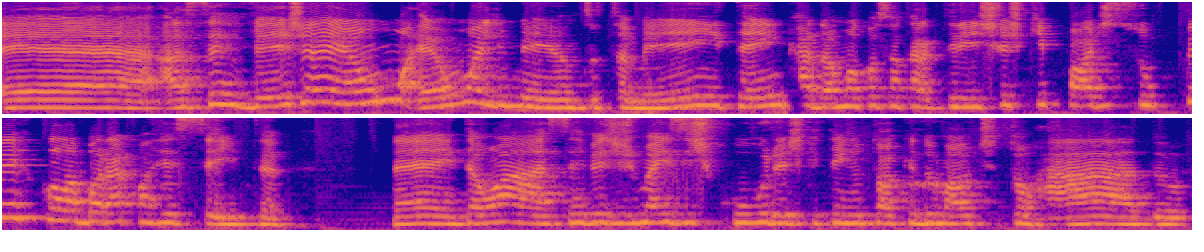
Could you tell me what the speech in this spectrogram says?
É, a cerveja é um, é um alimento também, e tem cada uma com suas características que pode super colaborar com a receita. Né? Então, ah, cervejas mais escuras, que tem o toque do malte torrado.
